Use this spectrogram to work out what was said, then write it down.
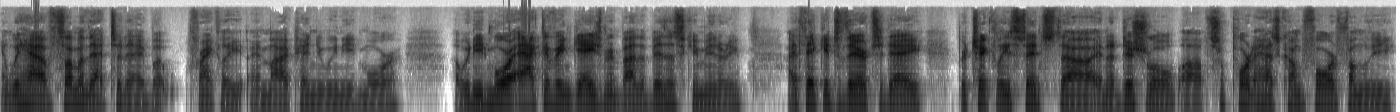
And we have some of that today, but frankly, in my opinion, we need more. Uh, we need more active engagement by the business community. I think it's there today, particularly since uh, an additional uh, support has come forward from the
